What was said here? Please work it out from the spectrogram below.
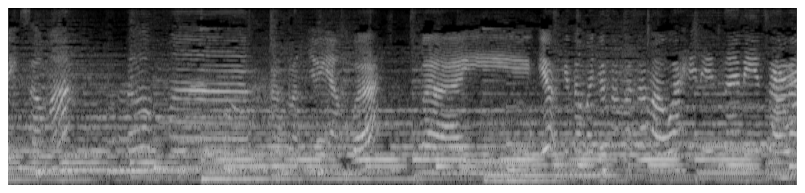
baik sama teman. Akhlaknya yang baik. Yuk kita baca sama-sama. Wahid innani salah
